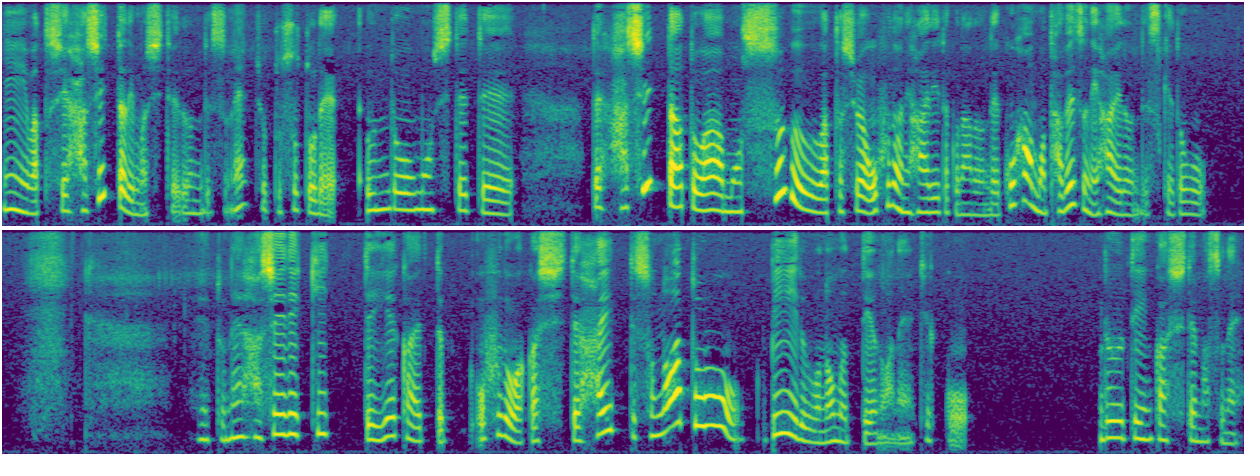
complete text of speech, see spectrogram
に私走ったりもしてるんですね。ちょっと外で運動もしてて。で走った後はもうすぐ私はお風呂に入りたくなるんでご飯も食べずに入るんですけど。えっ、とね走りきって家帰ってお風呂沸かして入ってその後ビールを飲むっていうのはね結構ルーティン化してますね。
